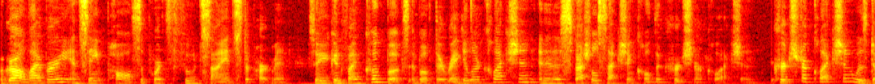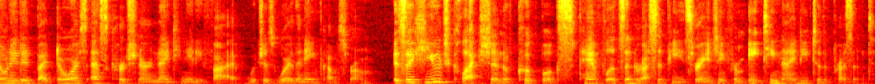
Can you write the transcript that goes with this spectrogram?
Magrath Library in St. Paul supports the Food Science Department, so you can find cookbooks in both their regular collection and in a special section called the Kirschner Collection. The Kirschner Collection was donated by Doris S. Kirschner in 1985, which is where the name comes from. It's a huge collection of cookbooks, pamphlets, and recipes ranging from 1890 to the present.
